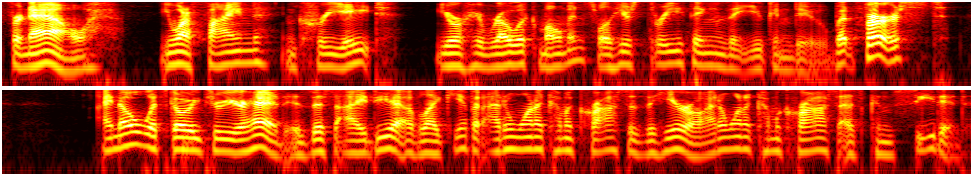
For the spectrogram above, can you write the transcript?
For now, you want to find and create your heroic moments? Well, here's three things that you can do. But first, I know what's going through your head is this idea of like, yeah, but I don't want to come across as the hero. I don't want to come across as conceited.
